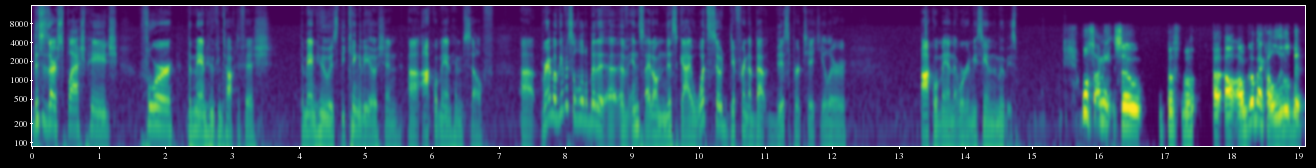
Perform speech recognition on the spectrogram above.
this is our splash page for the man who can talk to fish, the man who is the king of the ocean, uh, Aquaman himself. Uh, Rambo, give us a little bit of, of insight on this guy. What's so different about this particular Aquaman that we're going to be seeing in the movies? Well, so, I mean, so bef- bef- uh, I'll, I'll go back a little bit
